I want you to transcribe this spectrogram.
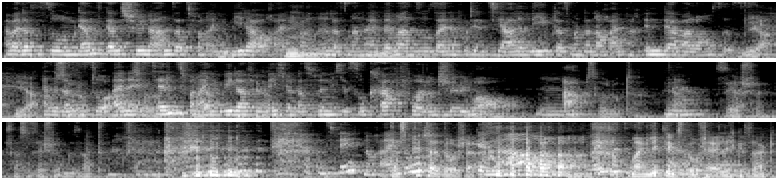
Aber das ist so ein ganz, ganz schöner Ansatz von Ayurveda auch einfach, mhm. ne? dass man halt, wenn man so seine Potenziale lebt, dass man dann auch einfach in der Balance ist. Ja, ja. Also absolut, das ist so eine absolut. Essenz von Ayurveda für ja. mich und das finde ich ist so kraftvoll und schön. Wow, mhm. absolut. Ja, ja, sehr schön. Das hast du sehr schön gesagt. Ach, Uns fehlt noch ein Das Pitta-Dosha. Genau. mein Lieblingsdosha, ehrlich gesagt.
